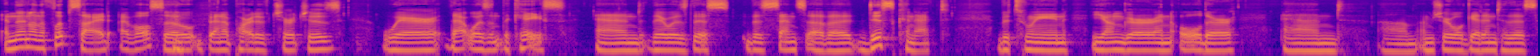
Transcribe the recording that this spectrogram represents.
And then on the flip side, I've also been a part of churches where that wasn't the case. And there was this, this sense of a disconnect between younger and older. And um, I'm sure we'll get into this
